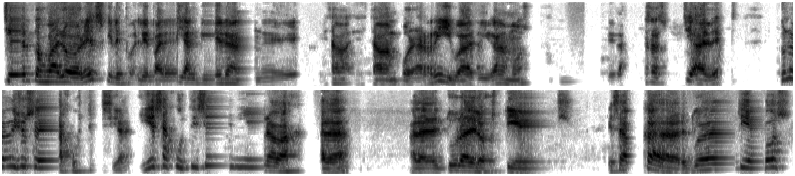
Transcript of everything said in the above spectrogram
ciertos valores que le, parecían que eran, eh, estaban por arriba, digamos, fuerzas sociales, uno de ellos es la justicia. Y esa justicia tenía una bajada a la altura de los tiempos. Esa bajada a la altura de los tiempos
